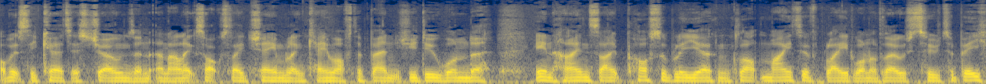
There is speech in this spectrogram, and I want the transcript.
Obviously, Curtis Jones and, and Alex Oxlade-Chamberlain came off the bench. You do wonder, in hindsight, possibly Jurgen Klopp might have played one of those two to be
